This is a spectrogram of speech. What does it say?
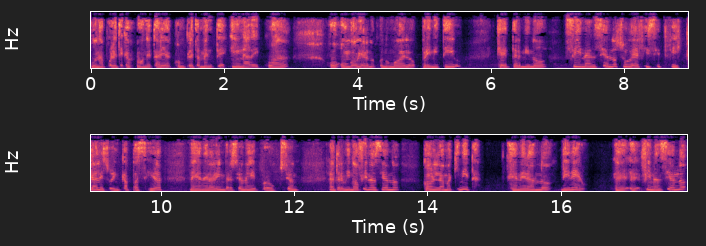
una política monetaria completamente inadecuada, un gobierno con un modelo primitivo que terminó financiando su déficit fiscal y su incapacidad de generar inversiones y producción, la terminó financiando con la maquinita generando dinero, eh, eh, financiando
